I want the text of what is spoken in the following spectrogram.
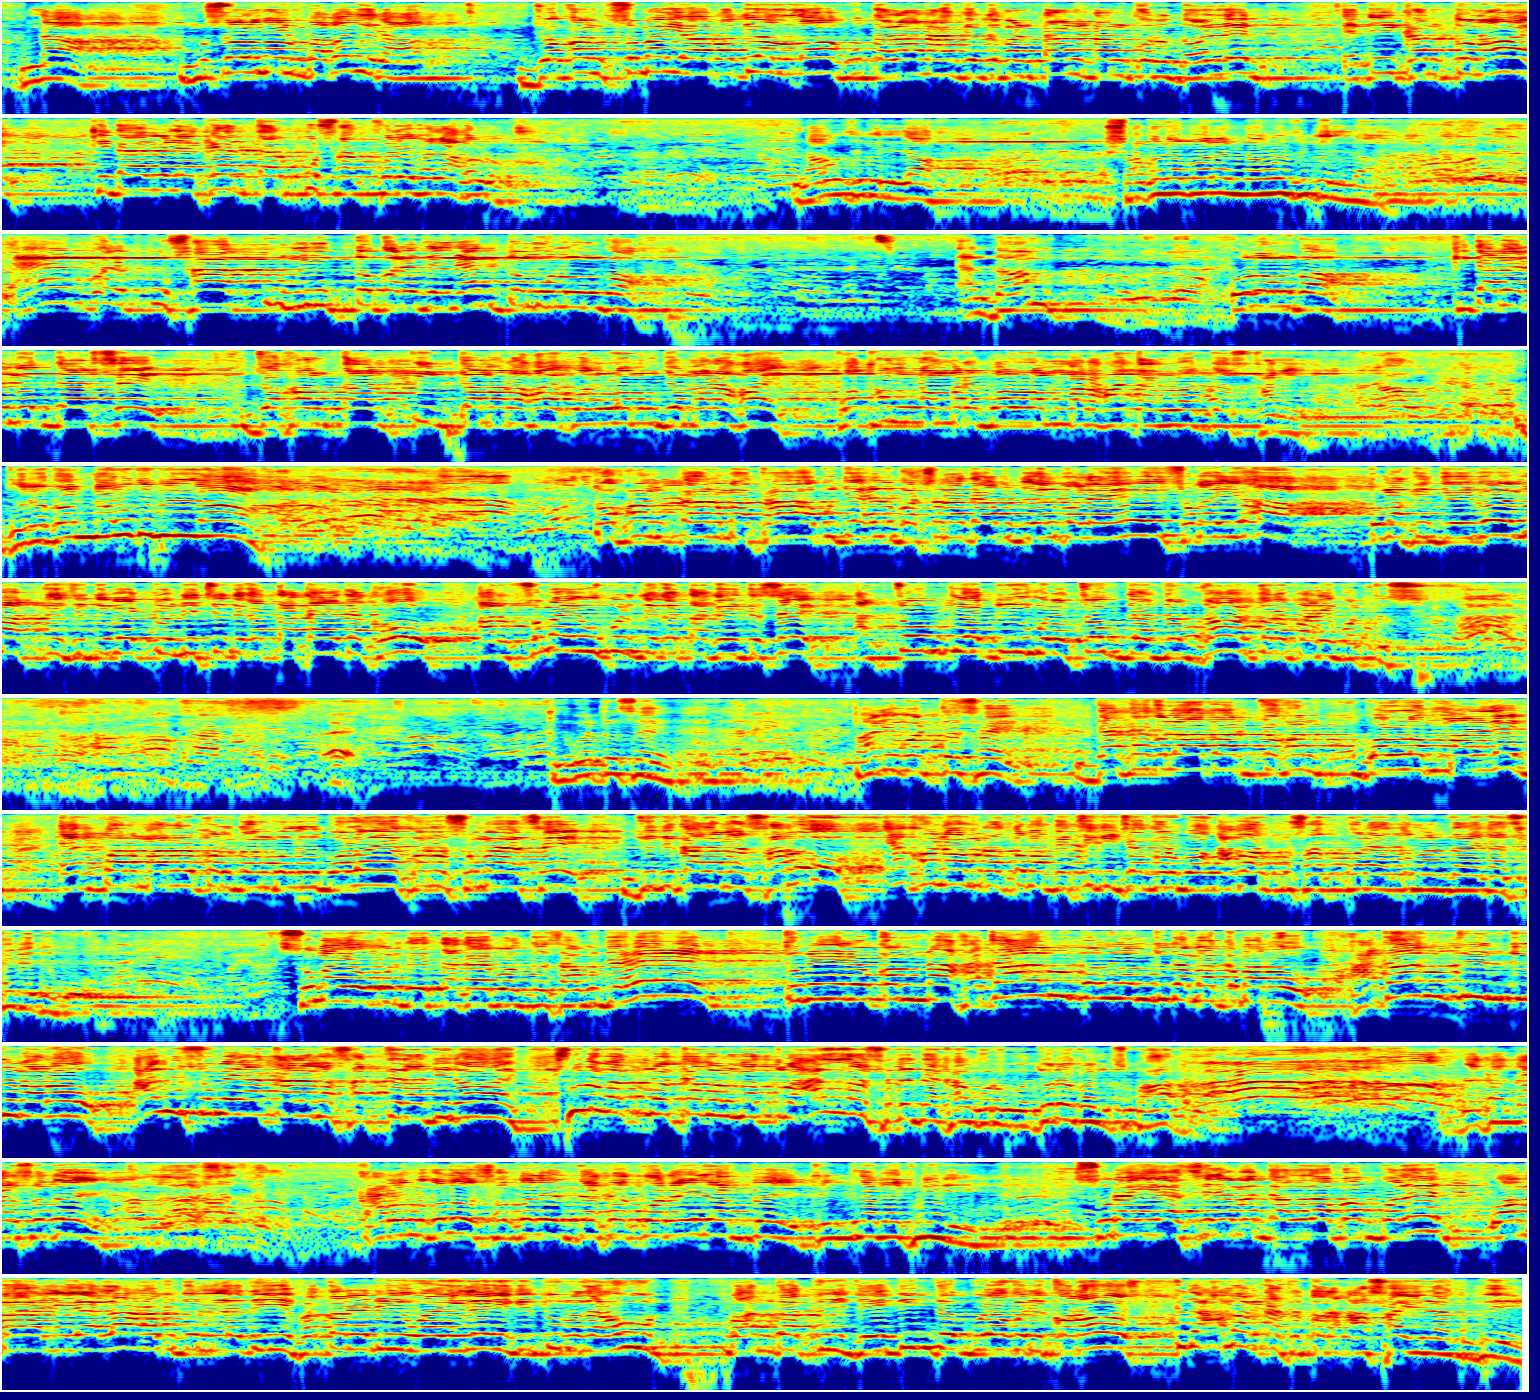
না। মুসলমান বাবাজিরা যখন সময় রাজি আল্লাহ তালাকে যখন টান টান করে ধরলেন এতেই ক্ষান্ত নয়, কিতাবে লেখেন, তার পোশাক খুলে ফেলা হলো। নাউজুবিল্লাহ। সকলে বলেন নাউজুবিল্লাহ। একবারে পোশাক মুক্ত করে দিলেন, একদম উলঙ্গ। একদম উলঙ্গ। কিতাবের মধ্যে আসে, যখন তার তীরটা মারা হয় বল্লম যে মারা হয়, প্রথম নম্বরে বল্লম মারা হয়, তার লজ্জাস্থানে। তখন তার মাথা আবু জাহেল ঘোষণা দেয়, আবু জাহেল বলে, এই সময় তোমাকে যেইভাবে মারতেছি, তুমি একটু নিচের দিকে তাকায় দেখো, আর সময় উপরের দিকে তাকাইতেছে, আর চোখ দিয়ে দুই মুড়ে চোখ করে পানি পড়তেছে। কি করতেছে? পানি পড়তেছে। দেখা গেল আবার যখন বলল মারলেন, একবার মারার পরে তখন বললেন, বলো, এখনও সময় আছে, যদি কালামা সারো এখন আমরা তোমাকে চিকিৎসা করব, আবার পোশাক করে তোমার জায়গা ছেড়ে দেবো। সময় উপর দিয়ে তাকায় বলতো সাবু জাহেল তুমি এরকম না হাজারো বললাম যদি আমাকে মারো হাজারো তীর যদি মারো আমি সময় এক কালামা ছাড়তে রাজি নয় শুধুমাত্র কেবলমাত্র আল্লাহর সাথে দেখা করব। জোরে কোন সুভাষ দেখা কার সাথে? কারণ হলো সকলের দেখা করাই লাগবে ঠিক না বেঠি? সুরাইয়া সিনেমার আল্লাহ পাক বলেন ওয়ামা আলিয়া লা আবদুল্লাযী ফাতারানি ওয়া ইলাইহি তুরজাউন। বান্দা তুই যেই দিন ঘোরাঘুরি করস কিন্তু আমার কাছে তোর আশাই লাগবে।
